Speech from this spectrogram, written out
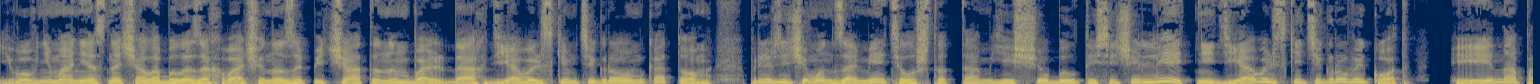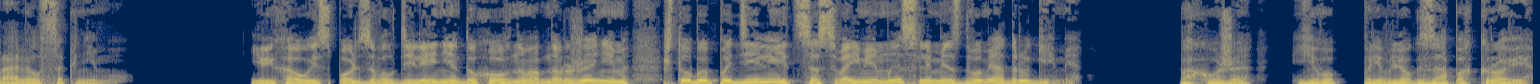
Его внимание сначала было захвачено запечатанным во льдах дьявольским тигровым котом, прежде чем он заметил, что там еще был тысячелетний дьявольский тигровый кот, и направился к нему. Юйхао использовал деление духовным обнаружением, чтобы поделиться своими мыслями с двумя другими. Похоже, его привлек запах крови.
